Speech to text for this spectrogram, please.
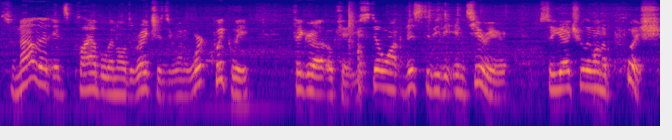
So now that it's pliable in all directions, you want to work quickly figure out, okay, you still want this to be the interior, so you actually want to push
